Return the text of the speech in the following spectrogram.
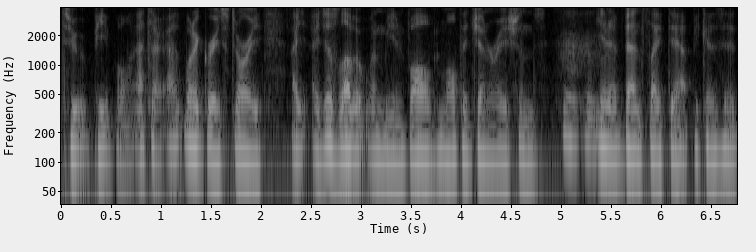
to people. That's a uh, what a great story. I, I just love it when we involve multi generations Mhm. in events like that because it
